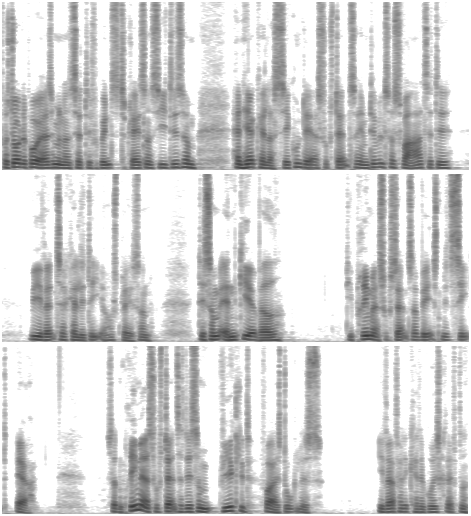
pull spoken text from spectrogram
forstå det på, er simpelthen at sætte det i forbindelse til Platon og sige, at det, som han her kalder sekundære substanser, jamen det vil så svare til det, vi er vant til at kalde idéer hos Platon. Det, som angiver, hvad de primære substanser væsentligt set er. Så den primære substans er det, som virkelig for Aristoteles, i hvert fald i kategoriskriftet,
